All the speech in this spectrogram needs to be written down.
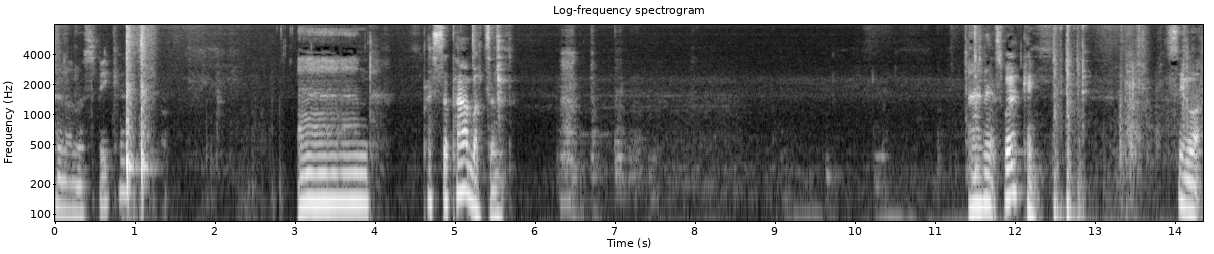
turn on the speakers. And press the power button. And it's working. See what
